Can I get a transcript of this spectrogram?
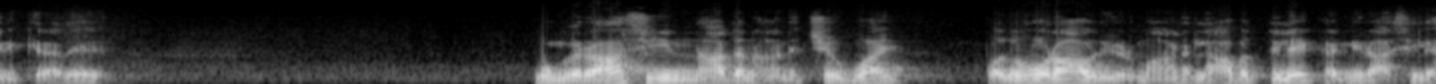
இருக்கிறது. உங்கள் ராசியின் நாதனான செவ்வாய் பதினோராவது இடமான லாபத்திலே கன்னிராசியிலே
